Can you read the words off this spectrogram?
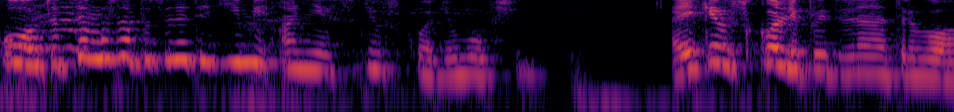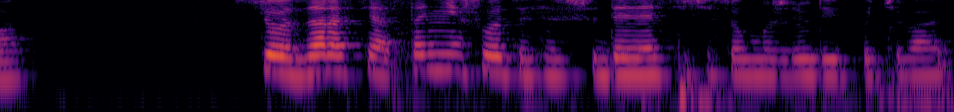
О, то це можна посадити Дімі. А ні, сьогодні в школі, в общем. А яке в школі повітряна тривога? Все, зараз я. Та ні, що це ще 10 часов, може, люди відпочивають.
